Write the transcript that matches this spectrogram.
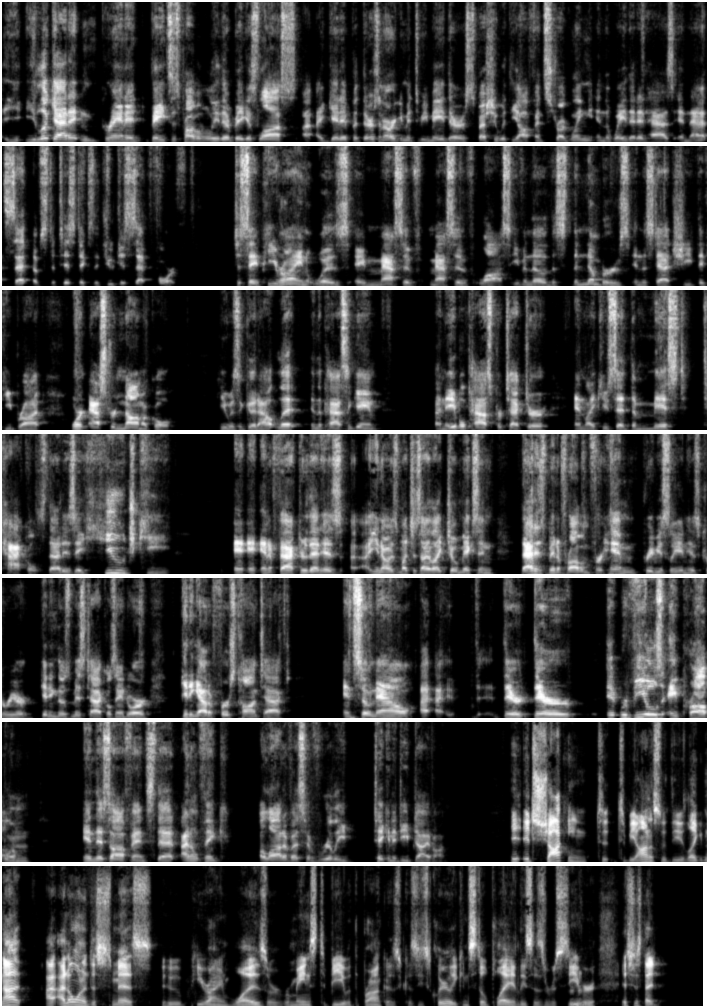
you, look at it, and granted, Bates is probably their biggest loss. I, I get it, but there's an argument to be made there, especially with the offense struggling in the way that it has. And that set of statistics that you just set forth to say Perine was a massive, massive loss, even though the, the numbers in the stat sheet that he brought weren't astronomical. He was a good outlet in the passing game, an able pass protector, and like you said, the missed tackles. That is a huge key and, a factor that has, uh, you know, as much as I like Joe Mixon, that has been a problem for him previously in his career, getting those missed tackles and or getting out of first contact. And so now I, I there there it reveals a problem in this offense that I don't think a lot of us have really taken a deep dive on. It, it's shocking to to be honest with you. Like not I, I don't want to dismiss who Perine was or remains to be with the Broncos because he's clearly can still play at least as a mm-hmm. receiver. Mm-hmm. It's just that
